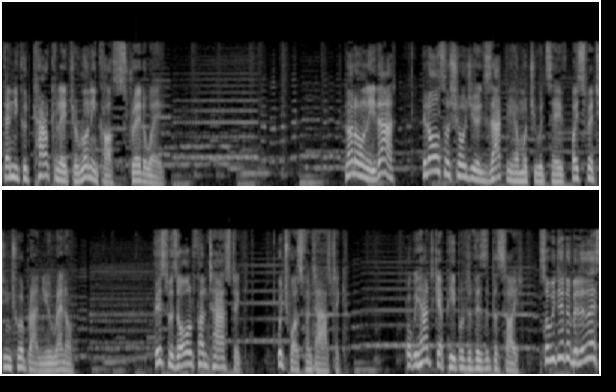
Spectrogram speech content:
then you could calculate your running costs straight away. Not only that, it also showed you exactly how much you would save by switching to a brand new Renault. This was all fantastic, which was fantastic. But we had to get people to visit the site, so we did a bit of this.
